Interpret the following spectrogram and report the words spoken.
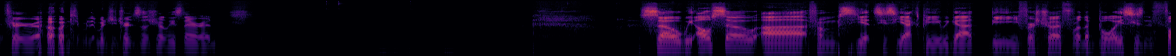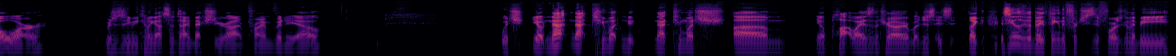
Fury Road when she turns to Charlize Theron. So we also uh, from CCXP we got the first trailer for The Boys season four, which is going to be coming out sometime next year on Prime Video. Which you know not not too much not too much um, you know plot wise in the trailer, but just it's like it seems like the big thing for season four is going to be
